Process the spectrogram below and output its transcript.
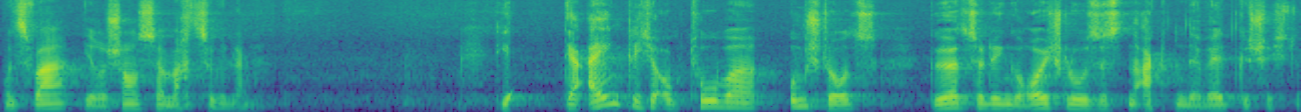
und zwar ihre Chance zur Macht zu gelangen. Der eigentliche Oktober-Umsturz gehört zu den geräuschlosesten Akten der Weltgeschichte.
